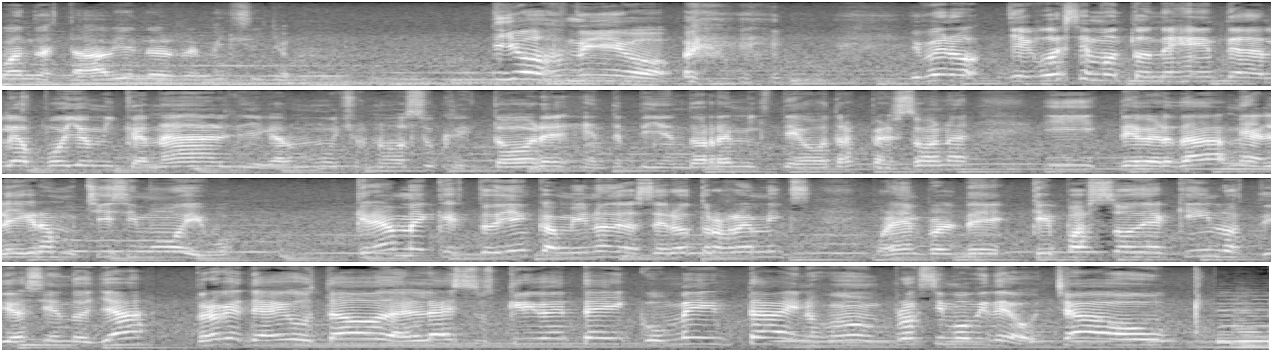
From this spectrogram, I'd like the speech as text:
cuando estaba viendo el remix y yo, Dios mío. Y bueno, llegó ese montón de gente a darle apoyo a mi canal, llegaron muchos nuevos suscriptores, gente pidiendo remix de otras personas y de verdad me alegra muchísimo y créanme que estoy en camino de hacer otro remix, por ejemplo el de ¿Qué pasó de aquí? Lo estoy haciendo ya. Espero que te haya gustado, dale like, suscríbete y comenta y nos vemos en un próximo video. Chao.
